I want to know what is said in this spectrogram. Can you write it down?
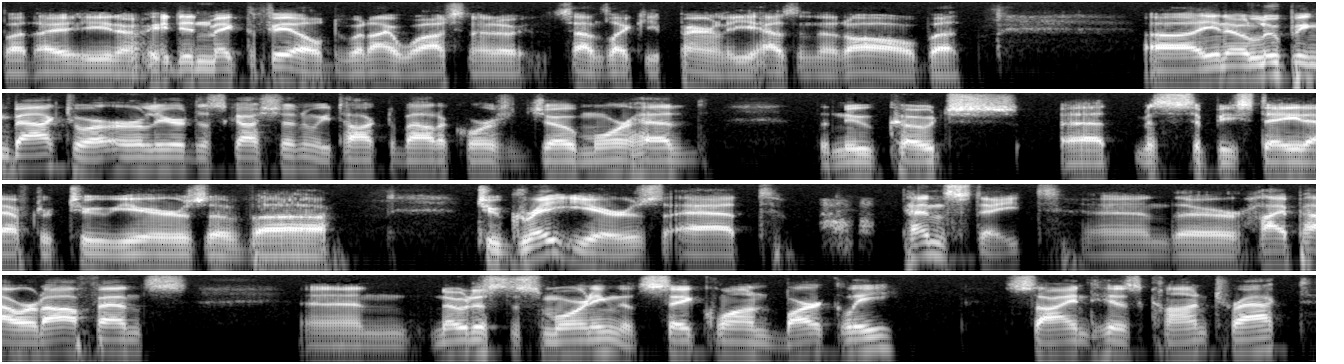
but I, you know, he didn't make the field when I watched. And it sounds like he apparently he hasn't at all. But uh, you know, looping back to our earlier discussion, we talked about, of course, Joe Moorhead, the new coach at Mississippi State after two years of uh, two great years at Penn State and their high-powered offense. And noticed this morning that Saquon Barkley signed his contract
